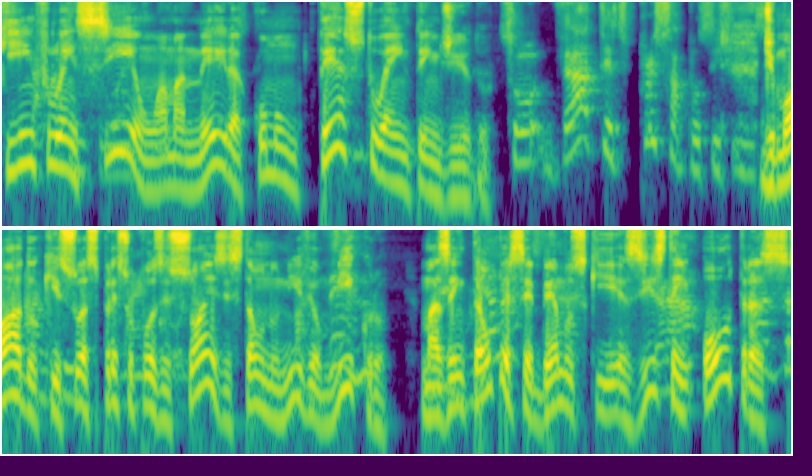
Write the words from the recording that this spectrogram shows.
que influenciam a maneira como um texto é entendido. De modo que suas pressuposições estão no nível micro, mas então percebemos que existem outras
